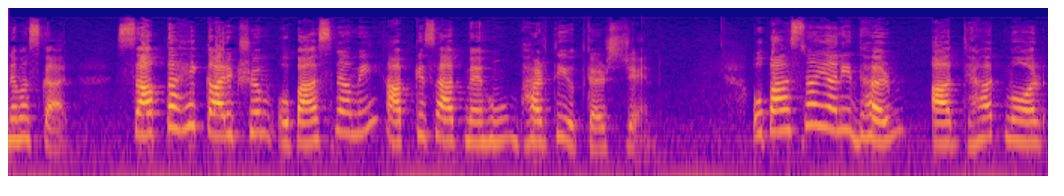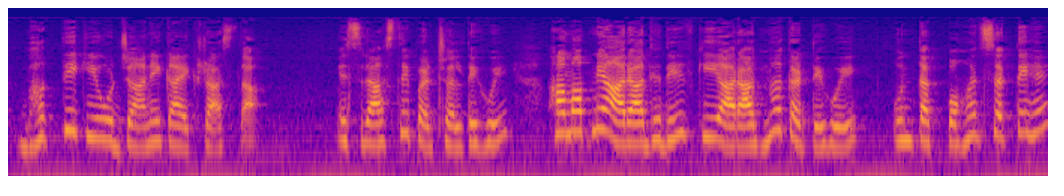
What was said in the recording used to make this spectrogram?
नमस्कार। साप्ताहिक कार्यक्रम उपासना में आपके साथ मैं हूँ भारती उत्कर्ष जैन। उपासना यानी धर्म, आध्यात्म और भक्ति की ओर जाने का एक रास्ता। इस रास्ते पर चलते हुए हम अपने आराध्य देव की आराधना करते हुए उन तक पहुँच सकते हैं,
